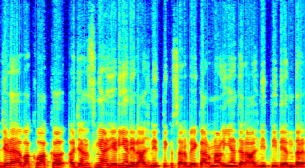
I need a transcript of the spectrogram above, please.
ਜਿਹੜਾ ਹੈ ਵੱਖ-ਵੱਖ ਏਜੰਸੀਆਂ ਜਿਹੜੀਆਂ ਨੇ ਰਾਜਨੀਤਿਕ ਸਰਵੇ ਕਰਨ ਵਾਲੀਆਂ ਜਾਂ ਰਾਜਨੀਤੀ ਦੇ ਅੰਦਰ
